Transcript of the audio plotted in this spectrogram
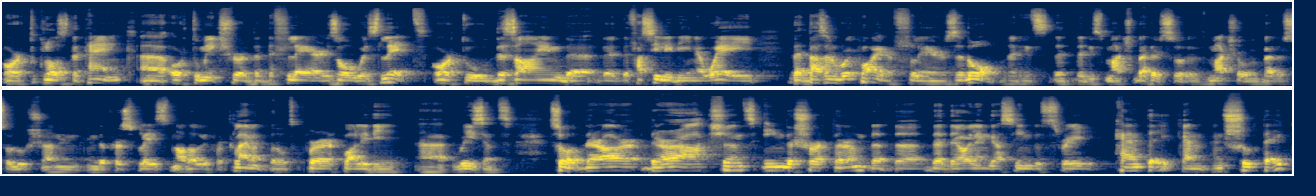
or to close the tank uh, or to make sure that the flare is always lit or to design the, the, the, facility in a way that doesn't require flares at all that is that, that is much better so much of a better solution in, in the first place not only for climate but also for air quality uh, reasons. So there are there are actions in the short term that the that the oil and gas industry can take and, and should take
